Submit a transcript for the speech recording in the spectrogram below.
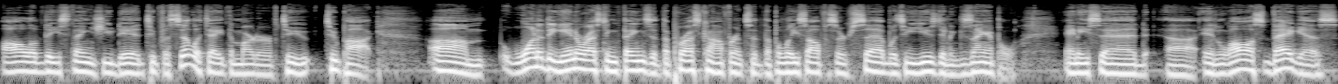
all of these things you did to facilitate the murder of Tupac. Um, one of the interesting things at the press conference that the police officer said was he used an example, and he said uh, in Las Vegas,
